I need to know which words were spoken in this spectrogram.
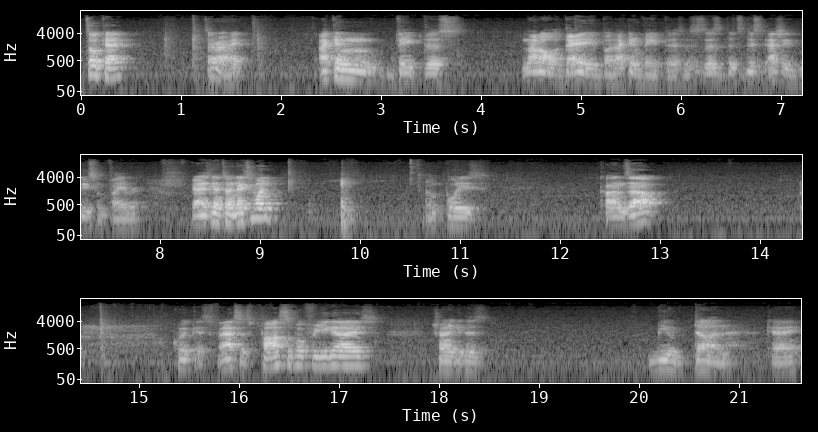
It's okay. It's alright. I can vape this not all day, but I can vape this. This is this, this, this actually decent flavor. Guys, get to the next one. Um, I'm pull these cons out. Quick as fast as possible for you guys. Trying to get this view done. Okay.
